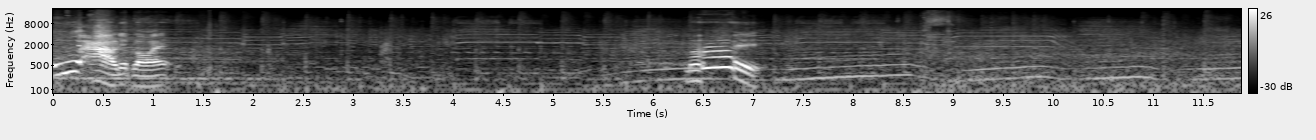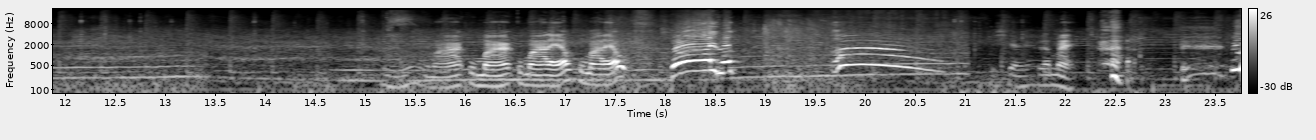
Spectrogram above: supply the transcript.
อื้ออ้าวเรียบร้อยไม่มมากูมากูมาแล้วกูมาแล้วเฮ้ยรถอ้าวเชียเริ่มใหม่ ไม่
